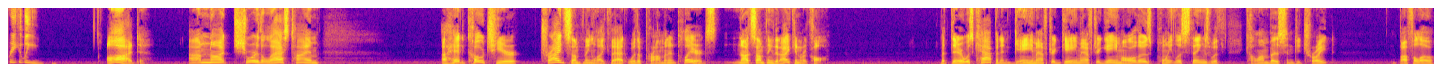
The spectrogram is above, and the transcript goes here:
really odd. I'm not sure the last time a head coach here tried something like that with a prominent player. It's not something that I can recall. But there was Kapanen game after game after game, all those pointless things with Columbus and Detroit, Buffalo.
